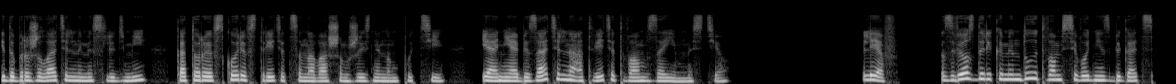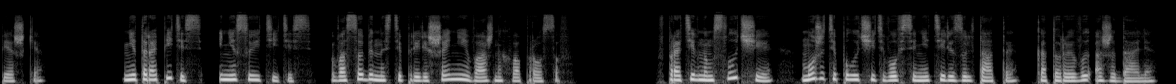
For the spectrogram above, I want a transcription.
и доброжелательными с людьми, которые вскоре встретятся на вашем жизненном пути, и они обязательно ответят вам взаимностью. Лев. Звезды рекомендуют вам сегодня избегать спешки. Не торопитесь и не суетитесь, в особенности при решении важных вопросов. В противном случае можете получить вовсе не те результаты, которые вы ожидали.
